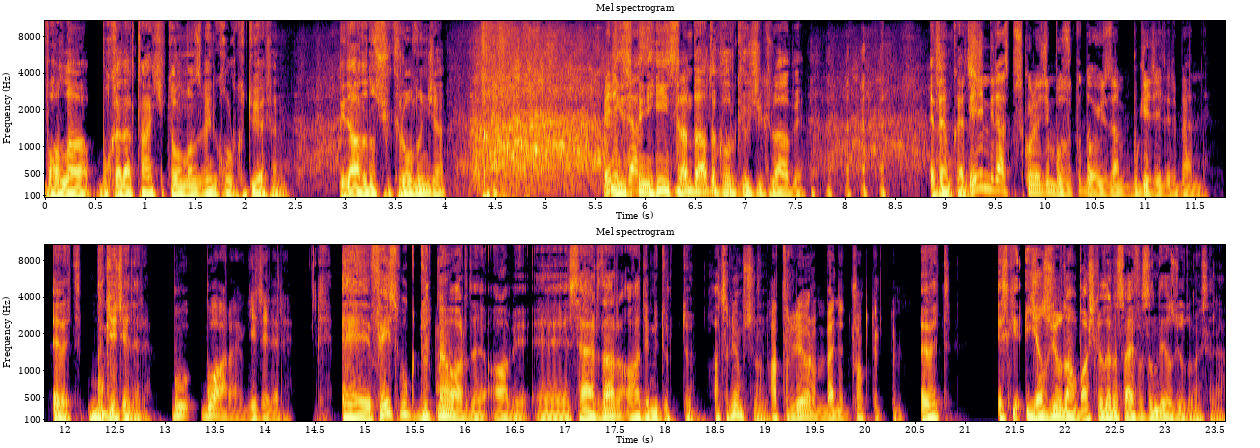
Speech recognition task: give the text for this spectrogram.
Valla bu kadar takipte olmanız beni korkutuyor efendim. Bir de adınız Şükrü olunca Benim insan, biraz insan daha da korkuyor Şükrü abi. efendim kardeşim. benim biraz psikolojim bozuktu da o yüzden bu geceleri bende. Evet bu geceleri. Bu bu ara geceleri. Ee, Facebook dürtme vardı abi. Ee, Serdar Adem'i dürttü. Hatırlıyor musun onu? Hatırlıyorum ben de çok dürttüm. Evet. Eski yazıyordu ama başkalarının sayfasında yazıyordu mesela.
